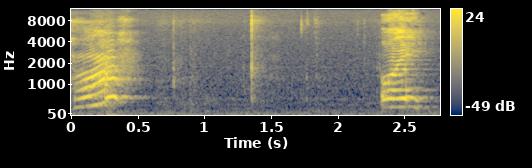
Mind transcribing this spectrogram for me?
Huh? Oi.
